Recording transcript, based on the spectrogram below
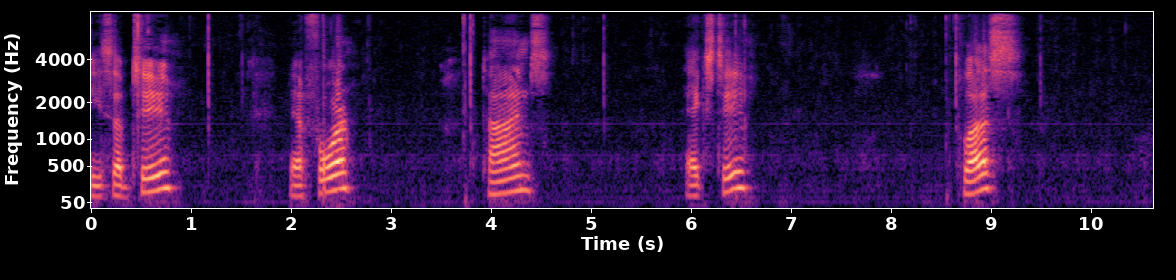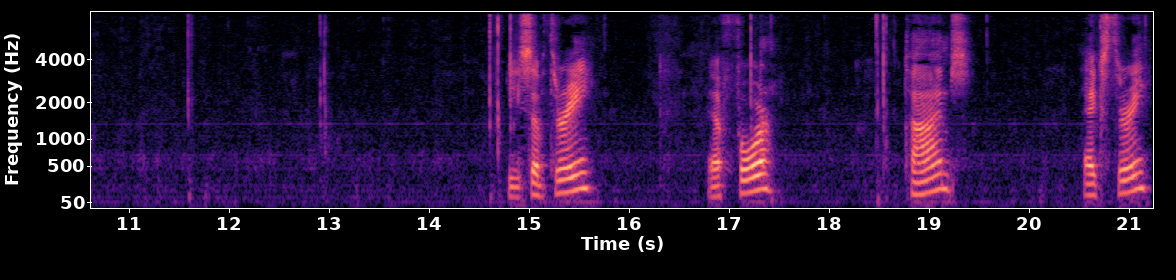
B sub 2 F4 times x2 plus. B sub 3 f4 times. X3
